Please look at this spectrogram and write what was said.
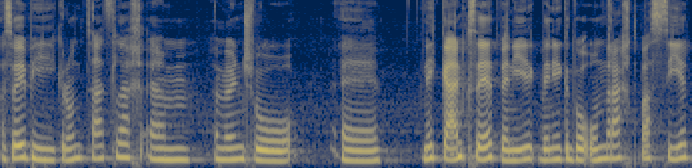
Also ich bin grundsätzlich ähm, ein Mensch, der äh, nicht gerne sieht, wenn, ich, wenn irgendwo Unrecht passiert.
